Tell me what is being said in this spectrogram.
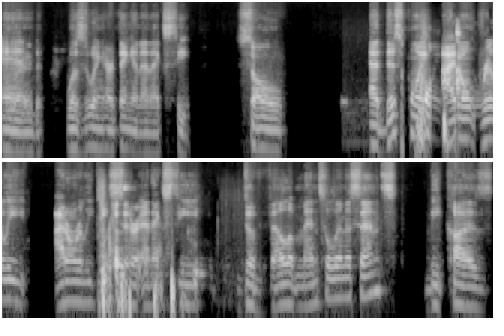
and was doing her thing in nxt so at this point i don't really i don't really consider nxt developmental in a sense because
